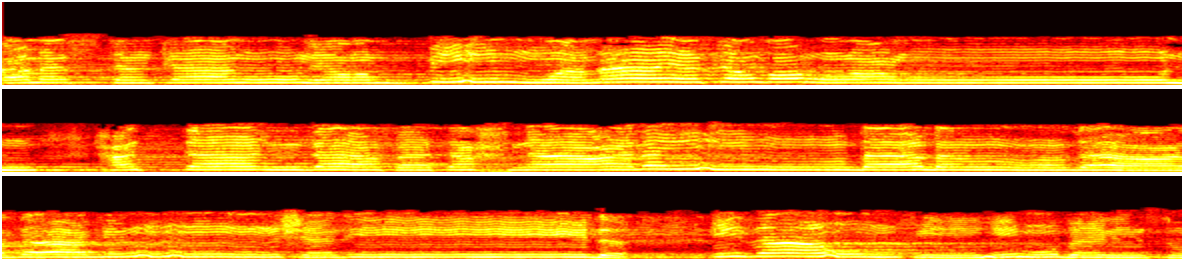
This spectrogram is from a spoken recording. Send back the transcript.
فما استكانوا لربهم وما يتضرعون حتى إذا فتحنا عليهم بابا ذا عذاب شديد إذا هم فيه مبلسون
